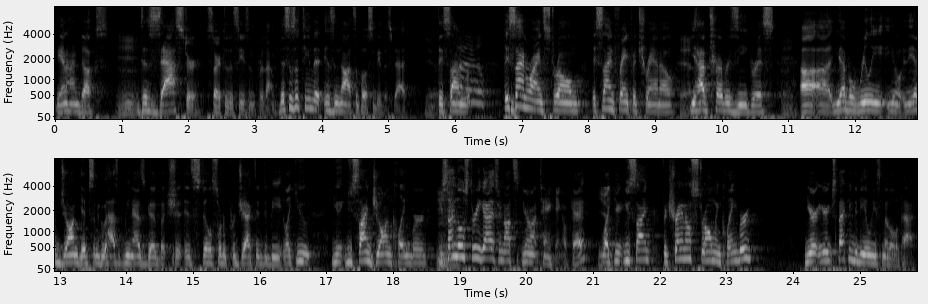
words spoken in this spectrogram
the Anaheim Ducks disaster start to the season for them. This is a team that is not supposed to be this bad. Yeah. They signed Well. they signed Ryan Strome. They signed Frank Vatrano. Yeah. You have Trevor Zegras. Uh, uh, you have a really you know you have John Gibson who hasn't been as good but sh- is still sort of projected to be like you. You, you signed John Klingberg. You signed those three guys. You're not you're not tanking, okay? Like you, you signed Vatrano, Strome, and Klingberg you're, you're expecting to be at least middle of the pack.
